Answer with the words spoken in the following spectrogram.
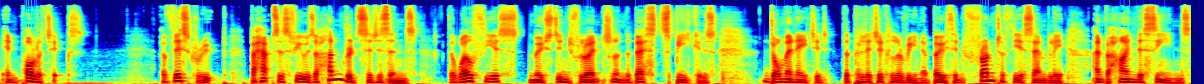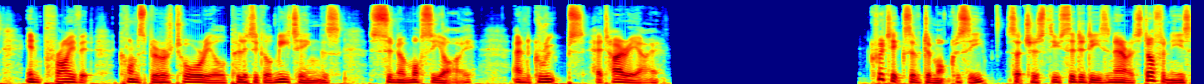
in politics. Of this group, perhaps as few as 100 citizens, the wealthiest, most influential, and the best speakers, dominated the political arena both in front of the assembly and behind the scenes in private conspiratorial political meetings, synomosiae, and groups hetairai. Critics of democracy, such as Thucydides and Aristophanes,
